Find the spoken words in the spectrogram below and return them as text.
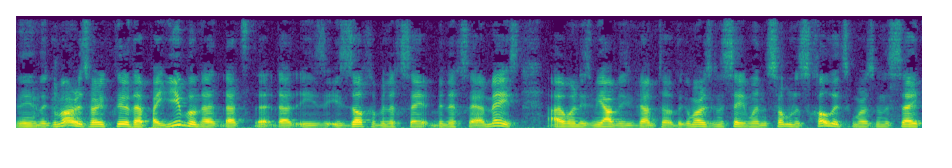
In the Gemara, it's very clear that by Yibum that that's the, that he's, he's zocha b'nichsei ameis uh, when he's miyavim vemto. The Gemara is going to say when someone is chalitz, the Gemara is going to say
